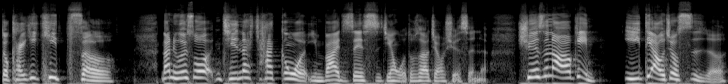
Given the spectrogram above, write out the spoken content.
都可以去折。那你会说，其实那他跟我 invite 这些时间，我都是要教学生的。学生呢我给你移掉就是了。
